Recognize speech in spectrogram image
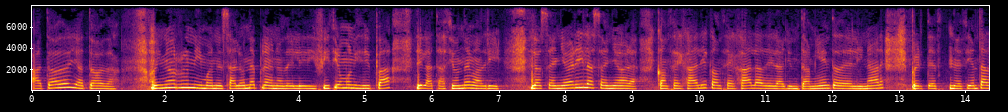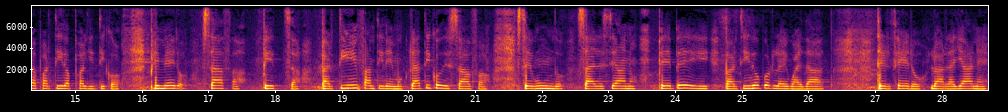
a todos y a todas. Hoy nos reunimos en el Salón de Pleno del edificio municipal de la Estación de Madrid. Los señores y las señoras, concejales y concejalas del Ayuntamiento de Linares pertenecientes a los partidos políticos. Primero, SAFA, Pizza, Partido Infantil Democrático de Safa. Segundo, Salesiano, PPI, Partido por la Igualdad. Tercero, Los Arrayanes,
